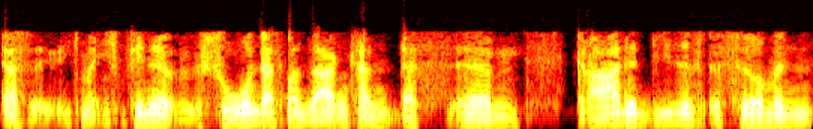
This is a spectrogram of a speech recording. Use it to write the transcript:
das ich meine ich finde schon, dass man sagen kann, dass ähm, gerade diese Firmen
